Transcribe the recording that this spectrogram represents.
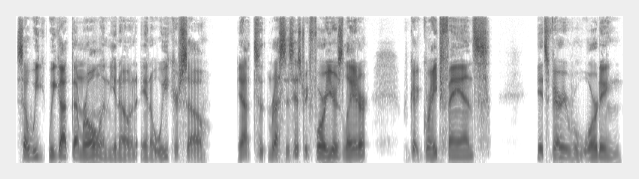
So we we got them rolling, you know, in, in a week or so. Yeah, to, the rest is history. Four years later, we've got great fans. It's very rewarding.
